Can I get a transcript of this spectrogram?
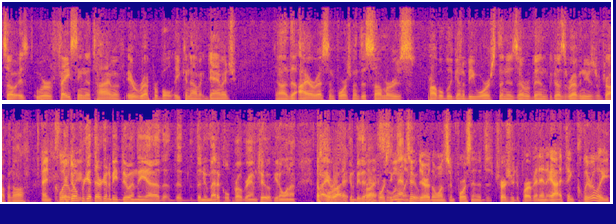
So it's, we're facing a time of irreparable economic damage. Uh, the IRS enforcement this summer is probably going to be worse than it's ever been because the revenues are dropping off. And And don't forget they're going to be doing the, uh, the the the new medical program too. If you don't want to, the Oh, right. is going to be there Right. enforcing that too. They're the ones enforcing it, the Treasury Department. And I think clearly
